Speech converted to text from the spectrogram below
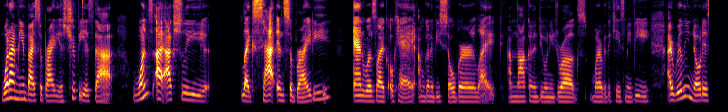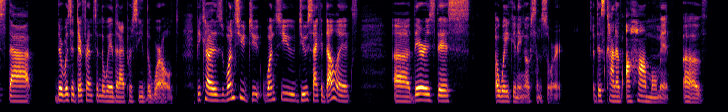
what I mean by sobriety is trippy is that once I actually like sat in sobriety and was like, okay, I'm to be sober, like I'm not to do any drugs, whatever the case may be, I really noticed that there was a difference in the way that I perceived the world. Because once you do once you do psychedelics, uh there is this awakening of some sort. This kind of aha moment of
